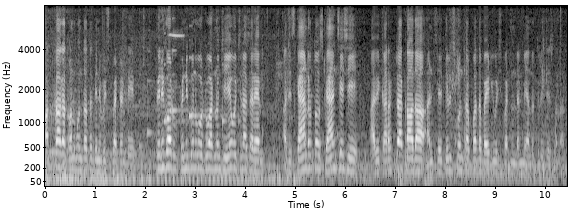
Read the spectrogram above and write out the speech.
పక్కాగా కనుక్కున్న తర్వాత దీన్ని విడిచిపెట్టండి. పెనుగోడు పెనుగొనుగోటు వాటి నుంచి ఏ వచ్చినా సరే అది స్కానర్తో స్కాన్ చేసి అవి కరెక్టా కాదా అని తెలుసుకున్న తర్వాత బయటకు విడిచిపెట్టండి అని మీ అందరూ తెలియజేస్తున్నారు.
